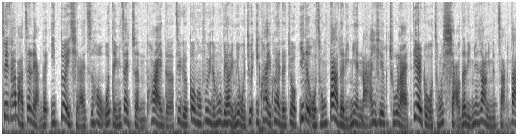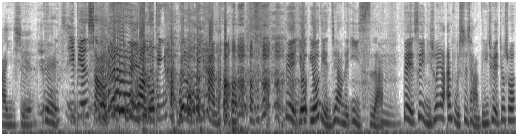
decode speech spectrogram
所以他把这两个一对起来之后，我等于在整块的这个共同富裕的目标里面，我就一块一块的就一个，我从大的里面拿一些出来；第二个，我从小的里面让你们长大一些。对，一边少，对对罗宾汉，不是罗宾汉吗？对，有有点这样的意思啊。对，所以你说要安抚市场，的确就是说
